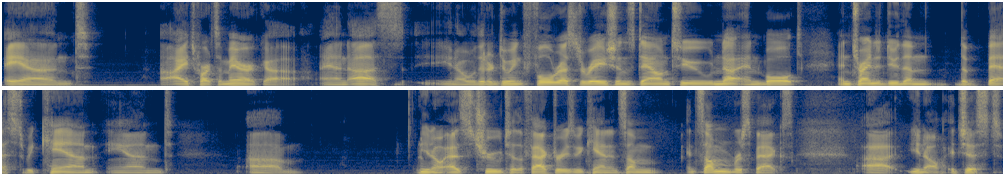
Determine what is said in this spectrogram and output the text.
and IH Parts America, and us, you know, that are doing full restorations down to nut and bolt and trying to do them the best we can and um you know, as true to the factory as we can in some in some respects. Uh, you know, it just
